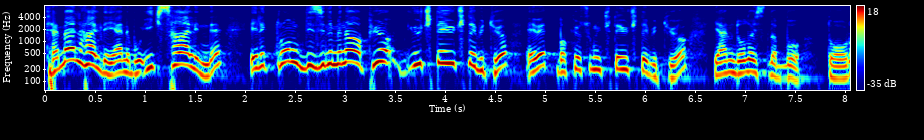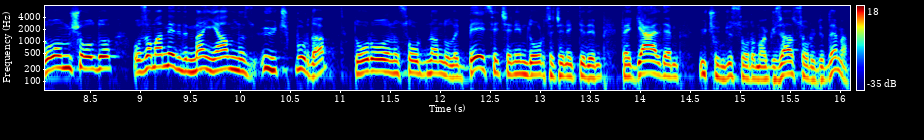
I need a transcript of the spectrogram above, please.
Temel halde yani bu X halinde elektron dizilimi ne yapıyor? 3D3 ile bitiyor. Evet bakıyorsun 3D3 ile bitiyor. Yani dolayısıyla bu doğru olmuş oldu. O zaman ne dedim ben? Yalnız 3 burada doğru olanı sorduğundan dolayı B seçeneğim doğru seçenek dedim. Ve geldim 3. soruma. Güzel soruydu değil mi?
